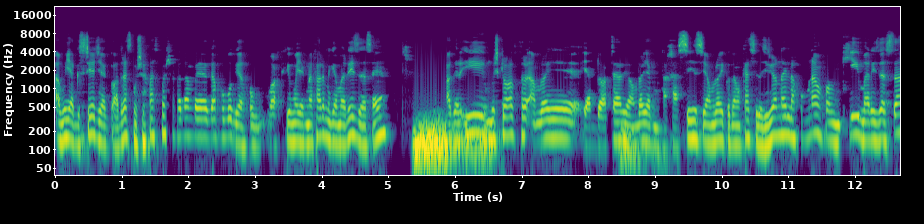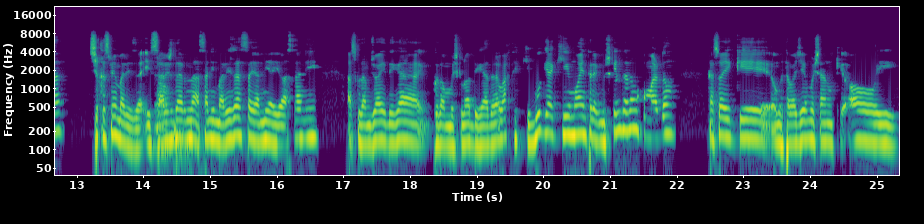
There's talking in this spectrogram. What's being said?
امو یک استیج یک آدرس مشخص باشه قدم باید گپ بگه خب وقتی که ما یک نفر میگه مریض است اه، اگر این مشکلات خود امرای یک دکتر یا امرای یک متخصص یا امرای کدام کسی در جریان نیله خب نمی‌فهمیم کی مریض است چه قسمی مریضه این سرش در نه اصلا این مریض است یا نه یا اصلا این از کدام جای دیگه کدام مشکلات دیگه داره. وقتی که بگه که ما این طرح مشکل دارم. خب مردم کسایی که متوجه میشن که این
